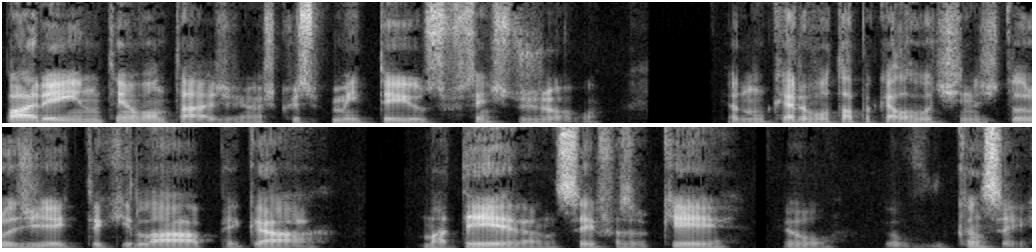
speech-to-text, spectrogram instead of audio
Parei e não tenho vontade. Eu acho que eu experimentei o suficiente do jogo. Eu não quero voltar para aquela rotina de todo dia e ter que ir lá pegar madeira, não sei fazer o quê. Eu, eu cansei.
